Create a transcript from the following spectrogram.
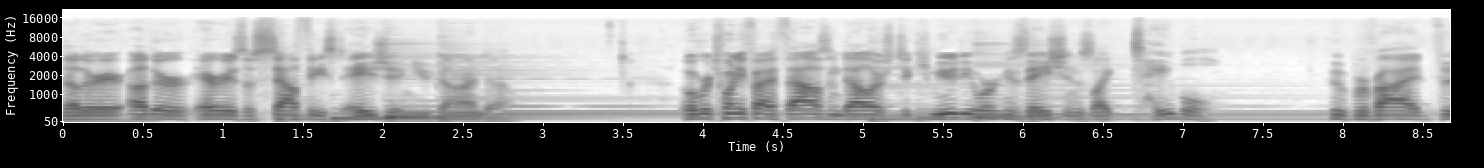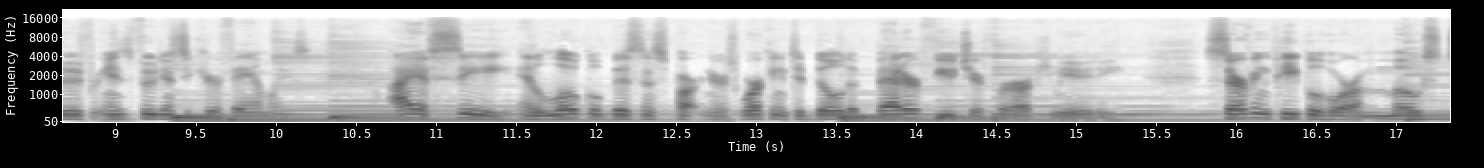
In other, other areas of Southeast Asia and Uganda, over $25,000 to community organizations like Table, who provide food for in, food insecure families, IFC, and local business partners working to build a better future for our community, serving people who are most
